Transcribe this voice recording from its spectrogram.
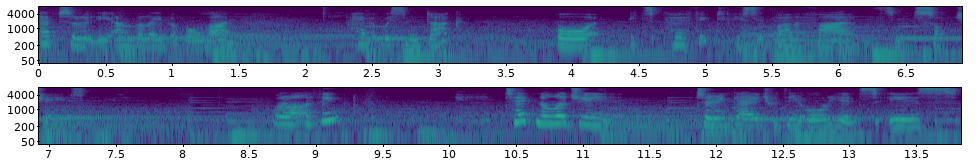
absolutely unbelievable wine. Have it with some duck, or it's perfect if you sit by the fire with some soft cheese. Well, I think technology to engage with the audience is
